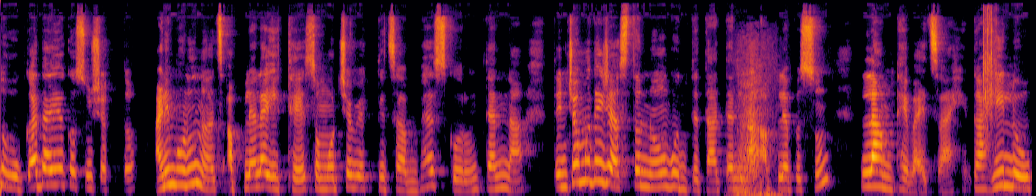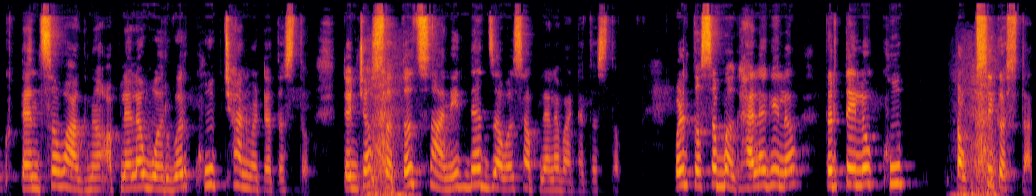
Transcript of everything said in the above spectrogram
धोकादायक असू शकतं. आणि म्हणूनच आपल्याला इथे समोरच्या व्यक्तीचा अभ्यास करून त्यांना त्यांच्यामध्ये जास्त न गुंतता त्यांना आपल्यापासून लांब ठेवायचं आहे. काही लोक त्यांचं वागणं आपल्याला वरवर खूप छान वाटत असतं. त्यांच्या सतत सानिध्यात जावंसं आपल्याला वाटत असतं. पण तसं बघायला गेलं तर ते लोक खूप टॉक्सिक असतात.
